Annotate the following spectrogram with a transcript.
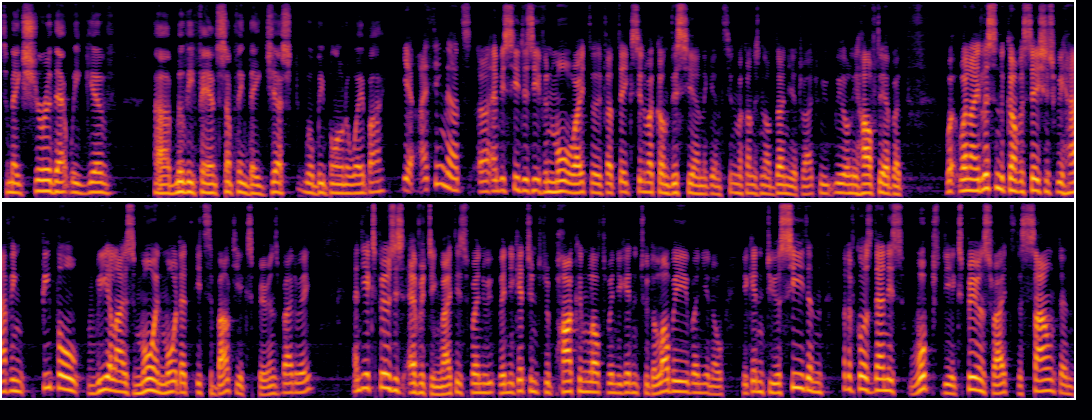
to make sure that we give uh, movie fans something they just will be blown away by? Yeah, I think that, uh, and we see this even more, right? If I take CinemaCon this year, and again, CinemaCon is not done yet, right? We we only half there, but wh- when I listen to conversations we're having, people realize more and more that it's about the experience. By the way, and the experience is everything, right? It's when we, when you get into the parking lot, when you get into the lobby, when you know you get into your seat, and but of course then it's whoops the experience, right? The sound and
